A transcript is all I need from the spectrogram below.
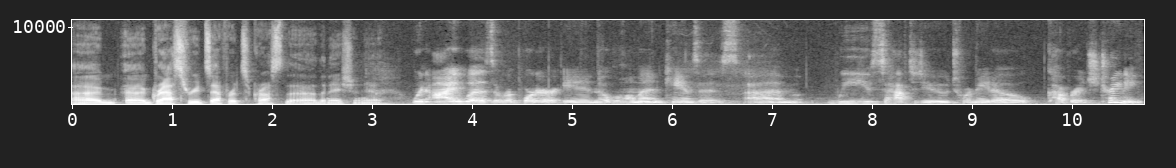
grassroots efforts across the the nation. Yeah. when I was a reporter in Oklahoma and Kansas, um, we used to have to do tornado coverage training.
